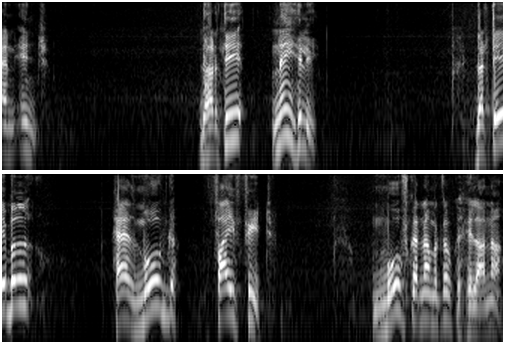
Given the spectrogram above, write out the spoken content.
an inch धरती नहीं हिली। The table has moved five feet move करना मतलब कि हिलाना।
